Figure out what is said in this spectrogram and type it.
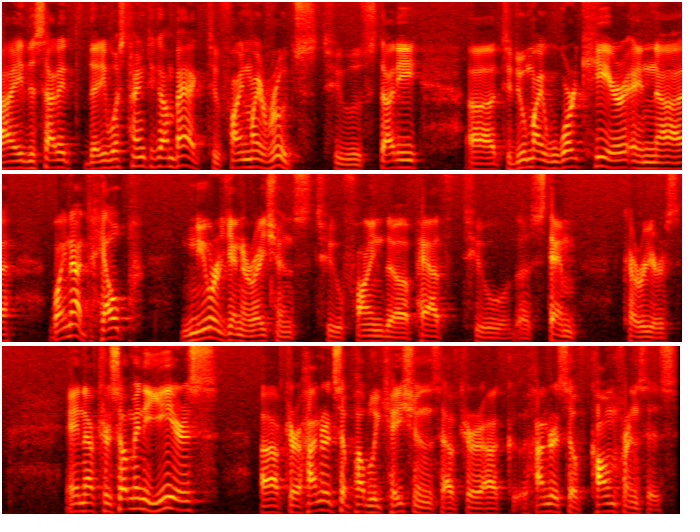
I decided that it was time to come back, to find my roots, to study, to do my work here, and why not help newer generations to find the path to the STEM careers? And after so many years, after hundreds of publications, after uh, hundreds of conferences,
